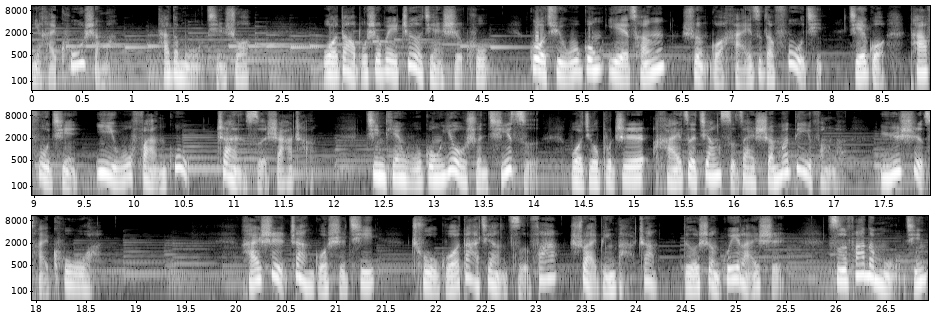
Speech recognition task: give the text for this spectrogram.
你还哭什么？”他的母亲说：“我倒不是为这件事哭。过去吴公也曾吮过孩子的父亲，结果他父亲义无反顾，战死沙场。今天吴公又吮其子。”我就不知孩子将死在什么地方了，于是才哭啊。还是战国时期，楚国大将子发率兵打仗得胜归来时，子发的母亲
